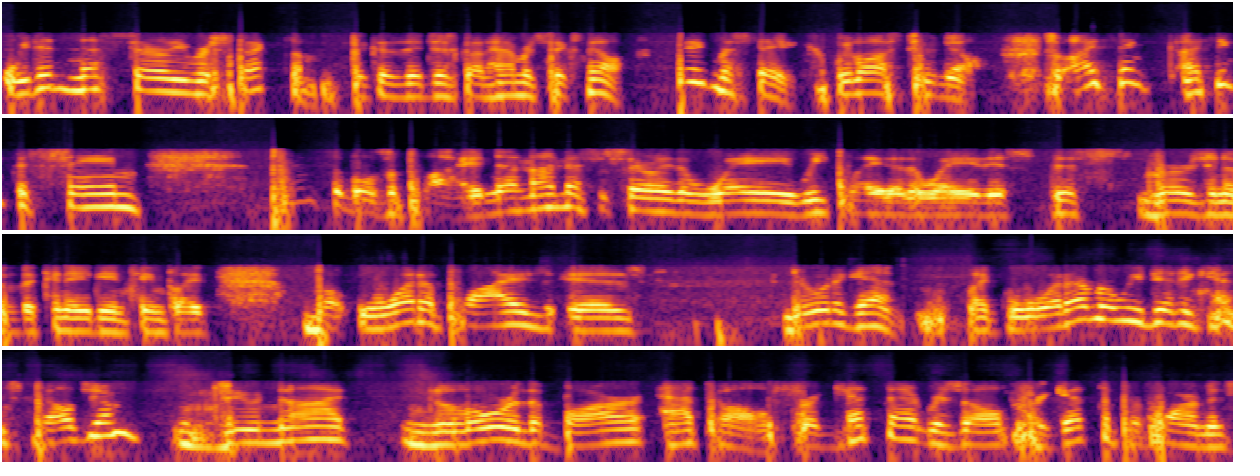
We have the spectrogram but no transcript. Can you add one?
we didn't necessarily respect them because they just got hammered six 0 Big mistake. We lost two 0 So I think I think the same principles apply, and not necessarily the way we played or the way this this version of the Canadian team played. But what applies is do it again. Like whatever we did against Belgium, do not lower the bar at all. Forget that result, forget the performance,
